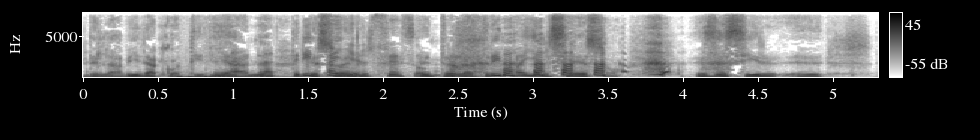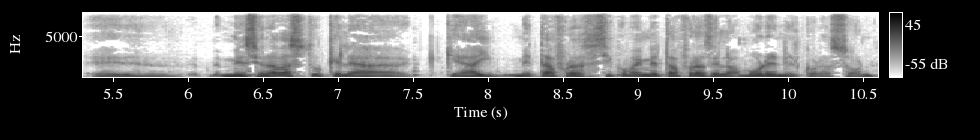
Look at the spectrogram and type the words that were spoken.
de la vida cotidiana. La, tripa y el seso. Entre la tripa y el seso. es decir, eh, eh, mencionabas tú que, la, que hay metáforas, así como hay metáforas del amor en el corazón,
